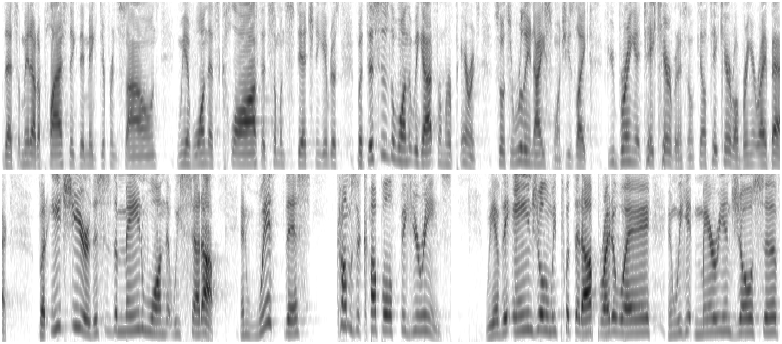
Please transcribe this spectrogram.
that's made out of plastic. They make different sounds. We have one that's cloth that someone stitched and gave it to us. But this is the one that we got from her parents. So it's a really nice one. She's like, if you bring it, take care of it. I said, okay, I'll take care of it. I'll bring it right back. But each year, this is the main one that we set up. And with this comes a couple figurines. We have the angel, and we put that up right away. And we get Mary and Joseph,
